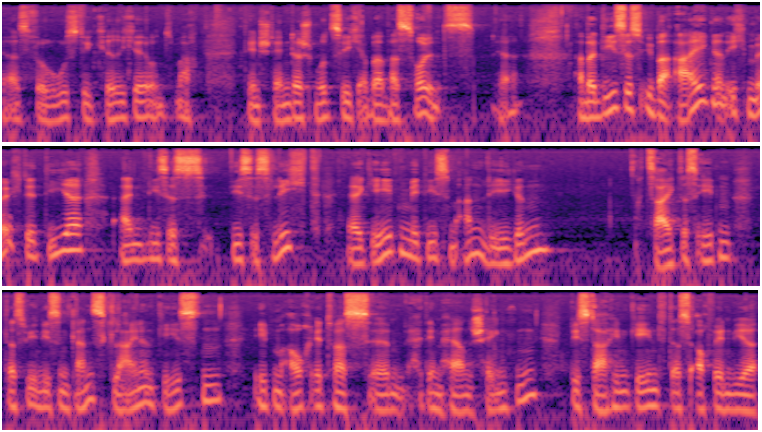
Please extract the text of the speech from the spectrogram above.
Ja, es verrußt die Kirche und macht den Ständer schmutzig, aber was soll's? Ja? Aber dieses Übereignen, ich möchte dir ein, dieses, dieses Licht ergeben mit diesem Anliegen, zeigt es eben, dass wir in diesen ganz kleinen Gesten eben auch etwas ähm, dem Herrn schenken, bis dahingehend, dass auch wenn wir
